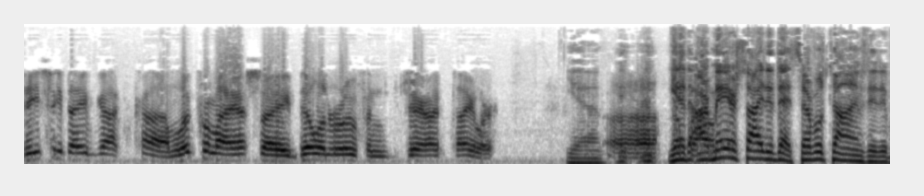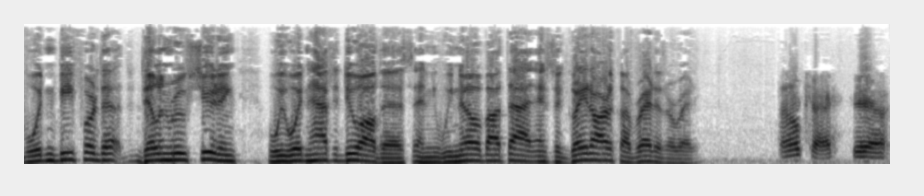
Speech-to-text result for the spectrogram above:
DCDave.com. Look for my essay, Dylann Roof and Jared Taylor. Yeah. Uh, yeah, the, our mayor cited that several times that if it wouldn't be for the Dylann Roof shooting, we wouldn't have to do all this. And we know about that. And it's a great article. I've read it already. Okay, yeah.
